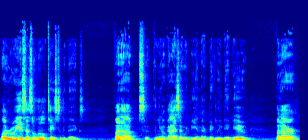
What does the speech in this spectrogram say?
well, Ruiz has a little taste of the bigs, but uh, you know, guys that would be in their big league debut, but are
